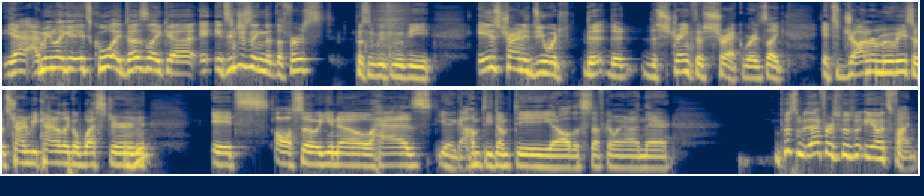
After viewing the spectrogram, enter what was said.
Yeah, I mean, like it's cool. It does like uh, it- it's interesting that the first Puss in Boots movie is trying to do what the the the strength of Shrek, where it's like it's a genre movie, so it's trying to be kind of like a western. It's also you know has you know, got Humpty Dumpty, you got all this stuff going on in there. Puss in, that first Puss, you know, it's fine.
